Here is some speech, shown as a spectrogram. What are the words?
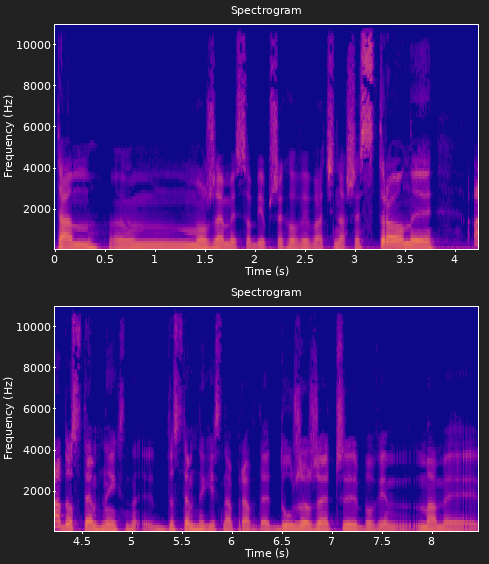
Tam możemy sobie przechowywać nasze strony, a dostępnych, dostępnych jest naprawdę dużo rzeczy, bowiem mamy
